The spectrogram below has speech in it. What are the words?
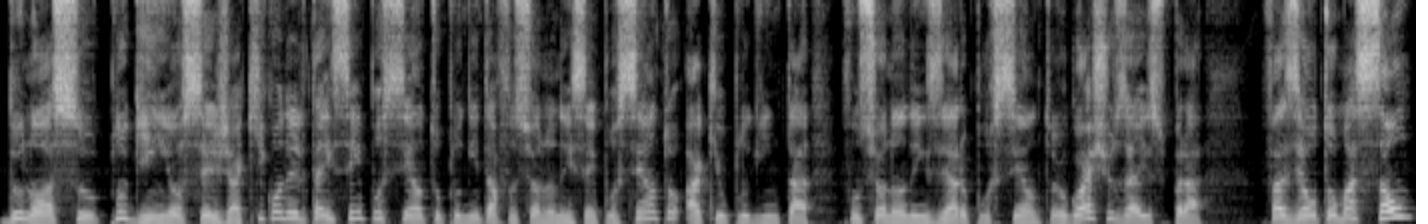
do nosso plugin, ou seja, aqui quando ele está em 100%, o plugin está funcionando em 100%, aqui o plugin está funcionando em 0%. Eu gosto de usar isso para fazer automação,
